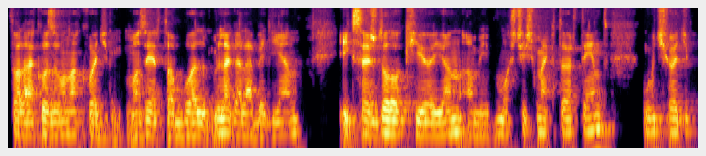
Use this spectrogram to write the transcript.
találkozónak, hogy azért abból legalább egy ilyen X-es dolog kijöjjön, ami most is megtörtént. Úgyhogy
